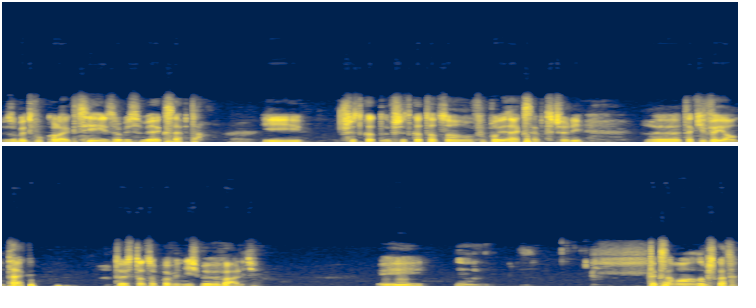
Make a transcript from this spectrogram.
z obydwu kolekcji i zrobić sobie accepta. I wszystko, wszystko to, co wypłynie accept, czyli e, taki wyjątek, to jest to, co powinniśmy wywalić. I mhm. tak samo na przykład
